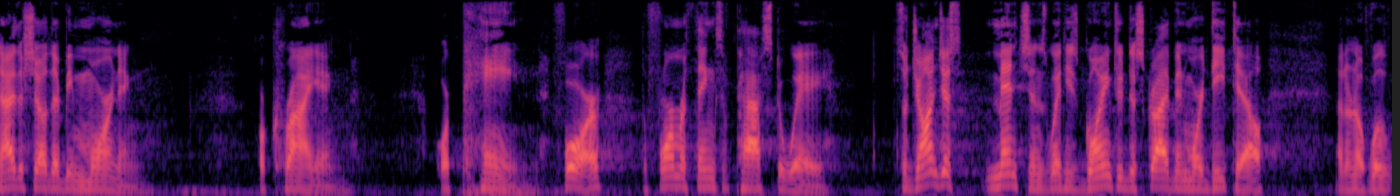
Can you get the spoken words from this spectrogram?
Neither shall there be mourning, or crying, or pain, for the former things have passed away. So John just mentions what he's going to describe in more detail. I don't know if we'll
